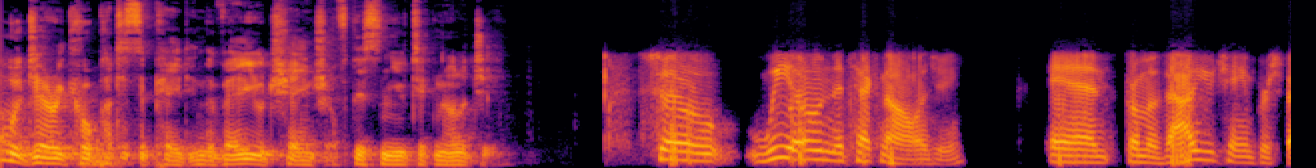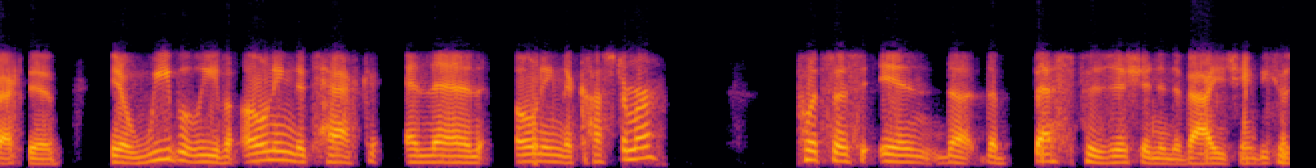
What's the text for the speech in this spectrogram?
will Jericho participate in the value chain of this new technology? So we own the technology, and from a value chain perspective, you know, we believe owning the tech and then owning the customer puts us in the, the best position in the value chain because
